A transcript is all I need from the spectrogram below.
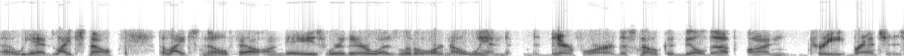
Uh, we had light snow. The light snow fell on days where there was little or no wind. Therefore, the snow could build up on tree branches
